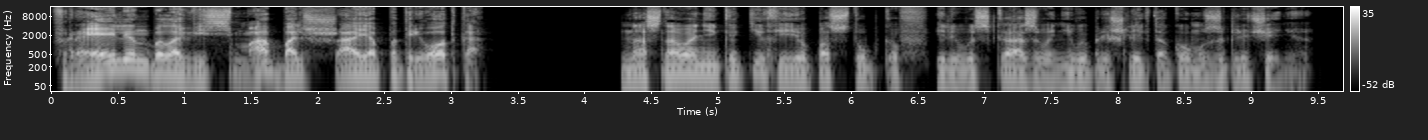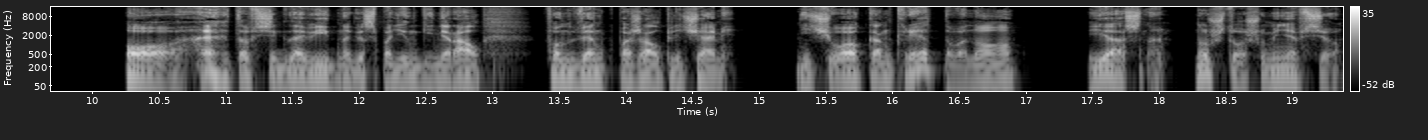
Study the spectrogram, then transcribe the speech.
Фрейлин была весьма большая патриотка. На основании каких ее поступков или высказываний вы пришли к такому заключению? О, это всегда видно, господин генерал, фон Венг пожал плечами. Ничего конкретного, но... Ясно. Ну что ж, у меня все.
